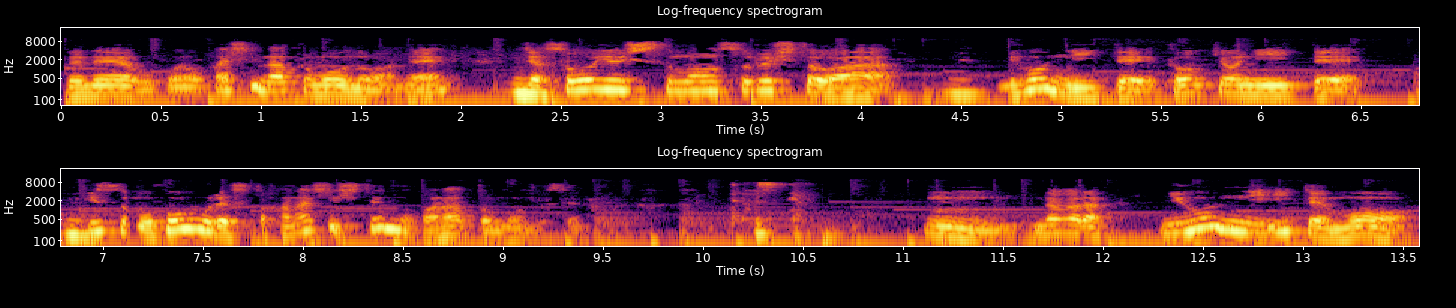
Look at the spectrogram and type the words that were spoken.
でね、おかしいなと思うのはね、じゃあそういう質問する人は、日本にいて、東京にいて、いつもホームレスと話してんのかなと思うんですよ。確かに。うん。だから、日本にいても、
